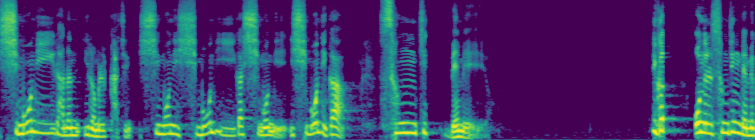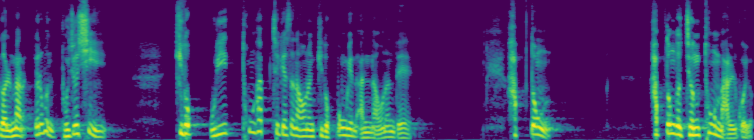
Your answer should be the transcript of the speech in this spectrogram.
시몬이라는 이름을 가진 시몬이 시몬이가 시몬이 이 시몬이가 성직 매매예요. 이것 오늘 성직 매매가 얼마나 여러분 버젓이 기독 우리 통합 측에서 나오는 기독복무에는 안 나오는데 합동 합동도 정통 말고요.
